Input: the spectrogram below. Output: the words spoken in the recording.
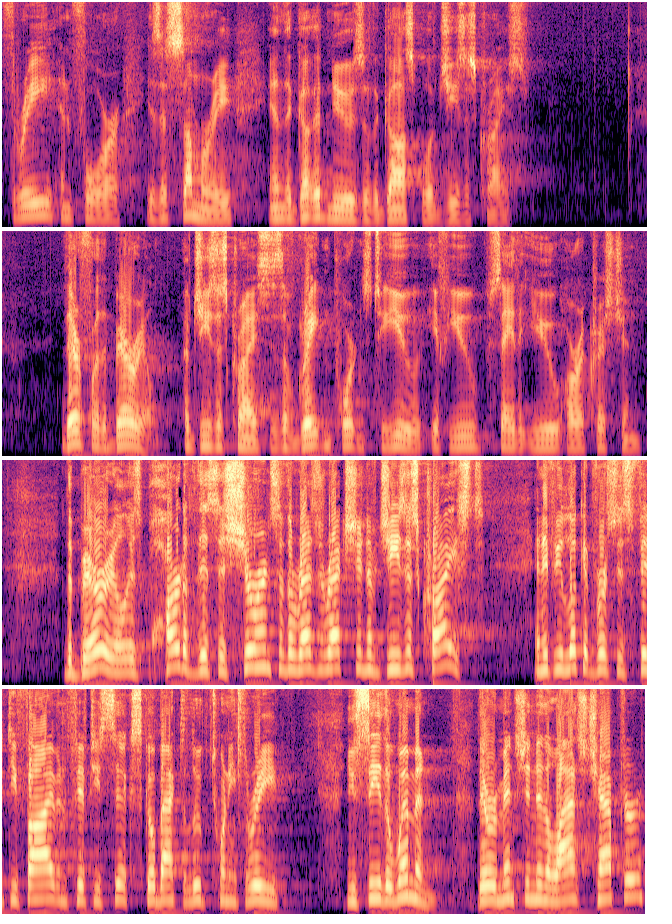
3 and 4 is a summary and the good news of the gospel of Jesus Christ. Therefore, the burial of Jesus Christ is of great importance to you if you say that you are a Christian. The burial is part of this assurance of the resurrection of Jesus Christ. And if you look at verses 55 and 56, go back to Luke 23, you see the women. They were mentioned in the last chapter.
